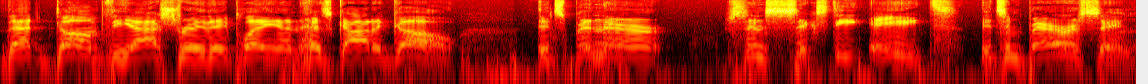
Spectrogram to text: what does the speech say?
That dump, the ashtray they play in, has got to go. It's been there since 68. It's embarrassing.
